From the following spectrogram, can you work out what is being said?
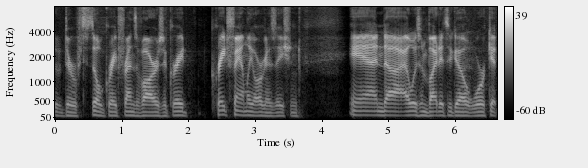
they're still great friends of ours, a great, great family organization. And uh, I was invited to go work at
